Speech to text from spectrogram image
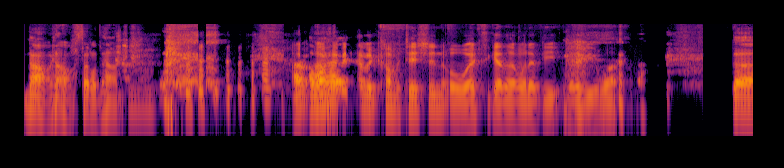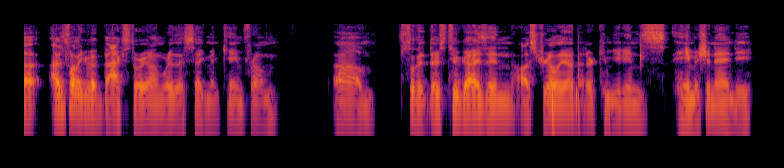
no, no, settle down. I'm, I I'm wanna- happy to have a competition or work together, whatever you, whatever you want. the I just want to give a backstory on where this segment came from. Um, so there's two guys in Australia that are comedians, Hamish and Andy,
